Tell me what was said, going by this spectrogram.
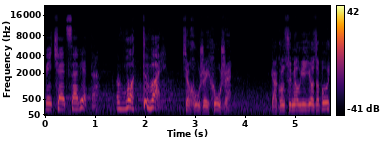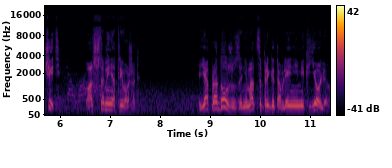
Печать совета. Вот тварь! Все хуже и хуже. Как он сумел ее заполучить? Вот что меня тревожит. Я продолжу заниматься приготовлениями к Йолю,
